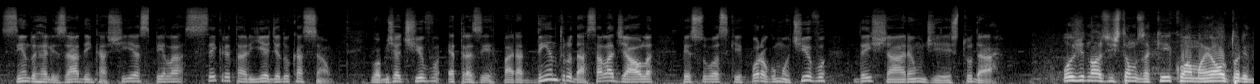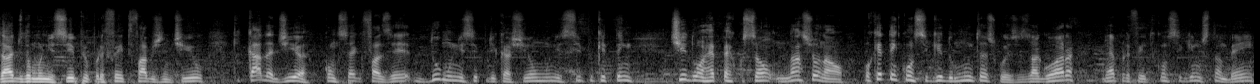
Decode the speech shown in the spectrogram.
sendo realizada em Caxias pela Secretaria de Educação. O objetivo é trazer para dentro da sala de aula pessoas que, por algum motivo, deixaram de estudar. Hoje nós estamos aqui com a maior autoridade do município, o prefeito Fábio Gentil, que cada dia consegue fazer do município de Caxias um município que tem tido uma repercussão nacional, porque tem conseguido muitas coisas. Agora, né, prefeito, conseguimos também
